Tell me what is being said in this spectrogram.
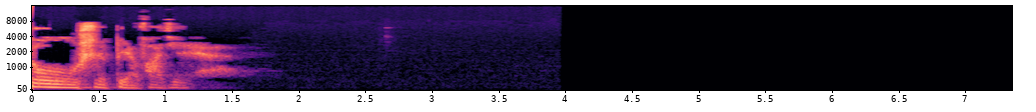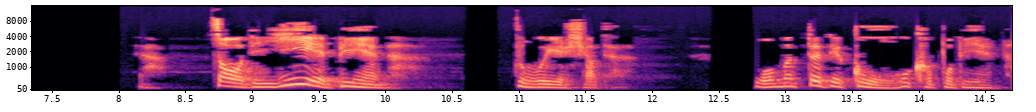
都是变法界啊，造的业变了，诸位也晓得，我们得的果可不变呐。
